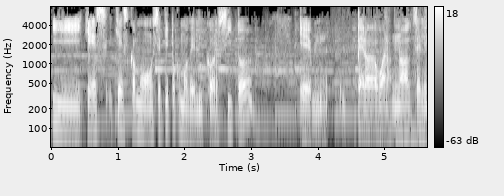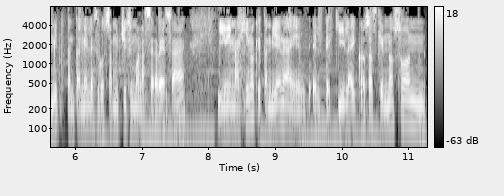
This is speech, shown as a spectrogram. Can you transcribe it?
y que es, que es como ese tipo como de licorcito. Eh, pero bueno, no se limitan, también les gusta muchísimo la cerveza y me imagino que también el, el tequila y cosas que no son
